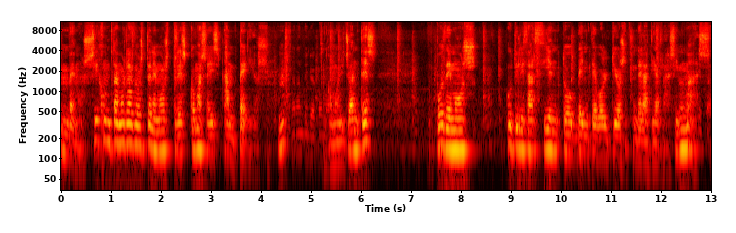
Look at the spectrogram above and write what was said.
Vemos, si juntamos las dos tenemos 3,6 amperios. Como he dicho antes, podemos utilizar 120 voltios de la Tierra, sin más.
